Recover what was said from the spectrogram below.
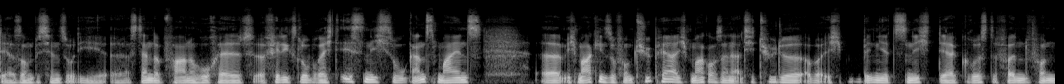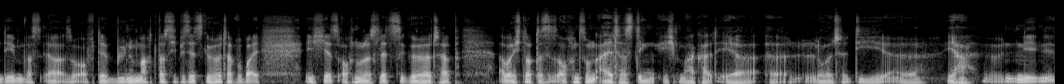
der so ein bisschen so die äh, Stand-up-Fahne hochhält. Äh, Felix Lobrecht ist nicht so ganz meins. Äh, ich mag ihn so vom Typ her, ich mag auch seine Attitüde, aber ich bin jetzt nicht der größte Fan von dem, was er so auf der Bühne macht, was ich bis jetzt gehört habe, wobei ich jetzt auch nur das letzte gehört habe. Aber ich glaube, das ist auch so ein Altersding. Ich mag halt eher äh, Leute, die, äh, ja, nee,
